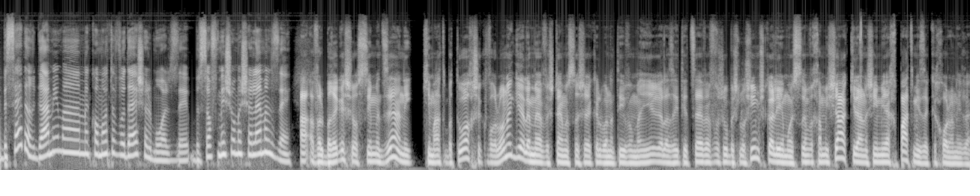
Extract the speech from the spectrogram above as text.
בסדר, גם אם המקומות עבודה ישלמו על זה, בסוף מישהו משלם על זה. אה, אבל ברגע שעושים את זה, אני כמעט בטוח שכבר לא נגיע ל-112 שקל בנתיב המהיר, אלא זה יתייצב איפשהו ב-30 שקלים או 25, כי לאנשים יהיה אכפת מזה ככל הנראה.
